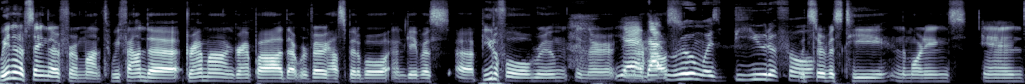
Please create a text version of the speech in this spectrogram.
We ended up staying there for a month. We found a grandma and grandpa that were very hospitable and gave us a beautiful room in their in Yeah, their that house room was beautiful. would serve us tea in the mornings and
